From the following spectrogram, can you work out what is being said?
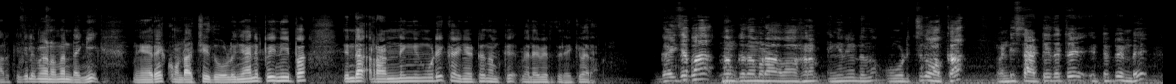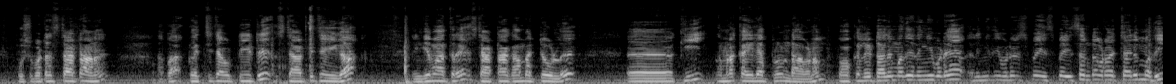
ആർക്കെങ്കിലും വേണമെന്നുണ്ടെങ്കിൽ നേരെ കോൺടാക്ട് ചെയ്തോളൂ. ഞാനിപ്പോൾ ഇനിയിപ്പോൾ ഇതിന്റെ റണ്ണിങ്ങും കൂടി കഴിഞ്ഞിട്ട് നമുക്ക് വിലവരുത്തിലേക്ക് വരാം. ഗൈജപ്പ നമുക്ക് നമ്മുടെ വാഹനം എങ്ങനെയുണ്ടെന്ന് ഓടിച്ചു നോക്കാം. വണ്ടി സ്റ്റാർട്ട് ചെയ്തിട്ട് ഇട്ടിട്ടുണ്ട്. പുഷ് ബട്ടൺ സ്റ്റാർട്ട് ആണ്. അപ്പൊ ക്ലച്ച് ചവിട്ടിയിട്ട് സ്റ്റാർട്ട് ചെയ്യുക. എങ്കിൽ മാത്രമേ സ്റ്റാർട്ട് ആക്കാൻ പറ്റുള്ളൂ. കീ നമ്മുടെ കയ്യിൽ എപ്പോഴും ഉണ്ടാവണം. പോക്കറ്റിൽ ഇട്ടാലും മതി. അല്ലെങ്കിൽ ഇവിടെ അല്ലെങ്കിൽ ഇവിടെ ഒരു സ്പേസ് സ്പേസ് ഉണ്ട്. അവിടെ വെച്ചാലും മതി.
